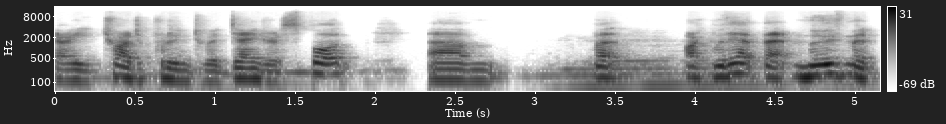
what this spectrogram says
you know, he tried to put it into a dangerous spot, um, but like without that movement,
